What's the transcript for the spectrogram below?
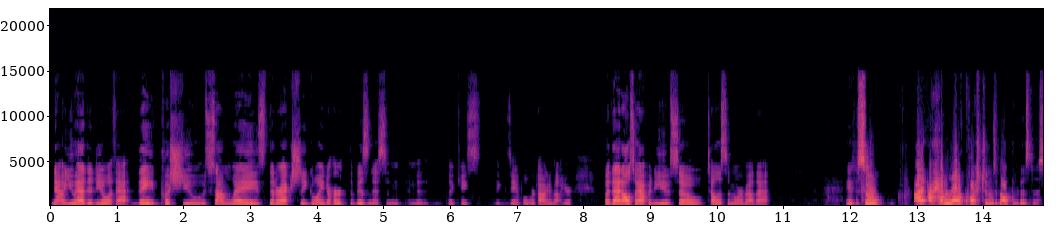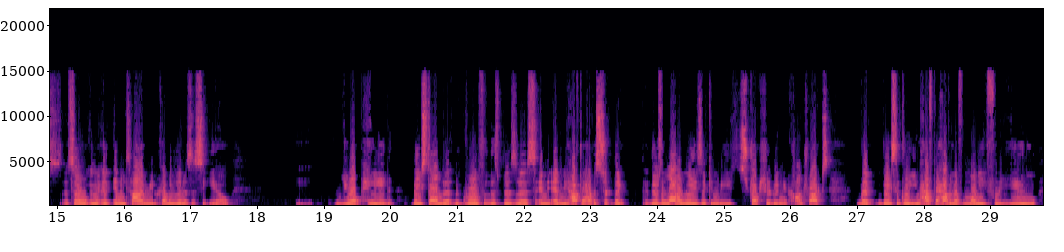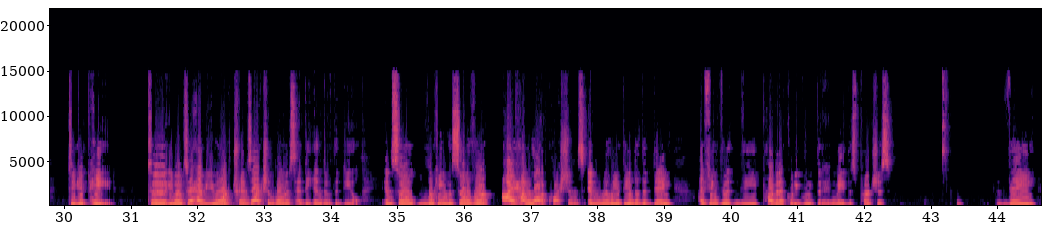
Now you had to deal with that. They push you some ways that are actually going to hurt the business. In, in the, the case example we're talking about here, but that also happened to you. So tell us some more about that. So I, I had a lot of questions about the business. So yeah. anytime you're coming in as a CEO, you're paid based on the, the growth of this business, and, and you have to have a certain like. There's a lot of ways it can be structured in your contracts, but basically you have to have enough money for you to get paid to you know to have your transaction bonus at the end of the deal. And so looking this over, I had a lot of questions. And really, at the end of the day, I think that the private equity group that had made this purchase, they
